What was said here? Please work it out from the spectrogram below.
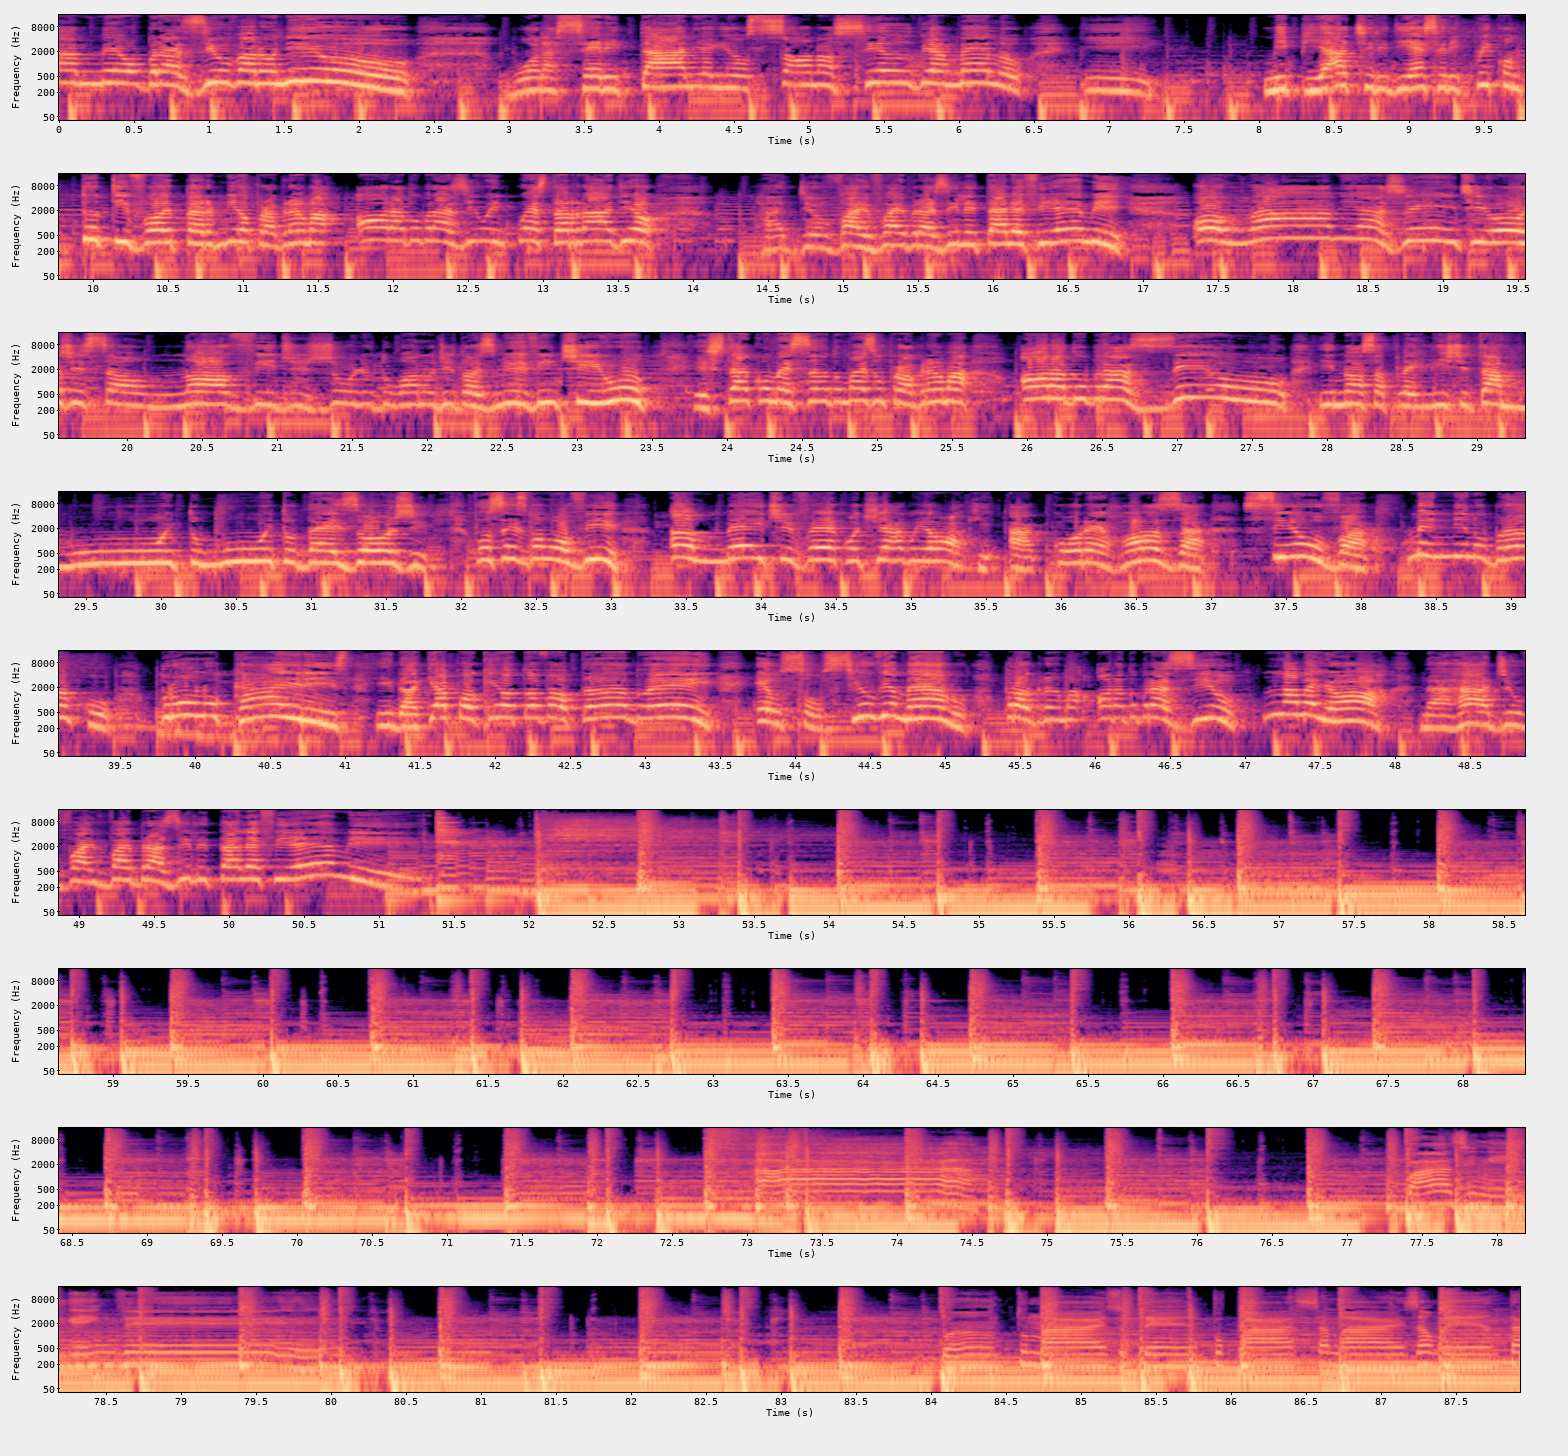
Olá, meu Brasil varonil! Buonasera Italia, io sono Silvia Mello e mi piace di essere qui con tutti voi per il mio programma Hora do Brasil in questa radio Rádio Vai Vai Brasília Itália FM. Olá, minha gente! Hoje são 9 de julho do ano de 2021. Está começando mais um programa Hora do Brasil! E nossa playlist tá muito, muito 10 hoje. Vocês vão ouvir Amei Te Ver com Tiago York, A Cor é Rosa, Silva, Menino Branco, Bruno Caires. E daqui a pouquinho eu tô voltando, hein? Eu sou Silvia Melo, programa Hora do Brasil, na melhor, na rádio Vai Vai Brasil Itália FM.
